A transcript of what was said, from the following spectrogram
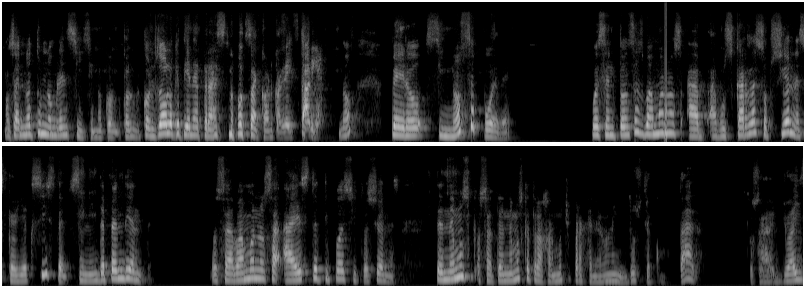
o sea, no tu nombre en sí, sino con, con, con todo lo que tiene atrás, ¿no? O sea, con, con, la historia, ¿no? Pero si no se puede, pues entonces vámonos a, a buscar las opciones que hoy existen, sin independiente. O sea, vámonos a, a, este tipo de situaciones. Tenemos, o sea, tenemos que trabajar mucho para generar una industria como tal o sea, yo ahí,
